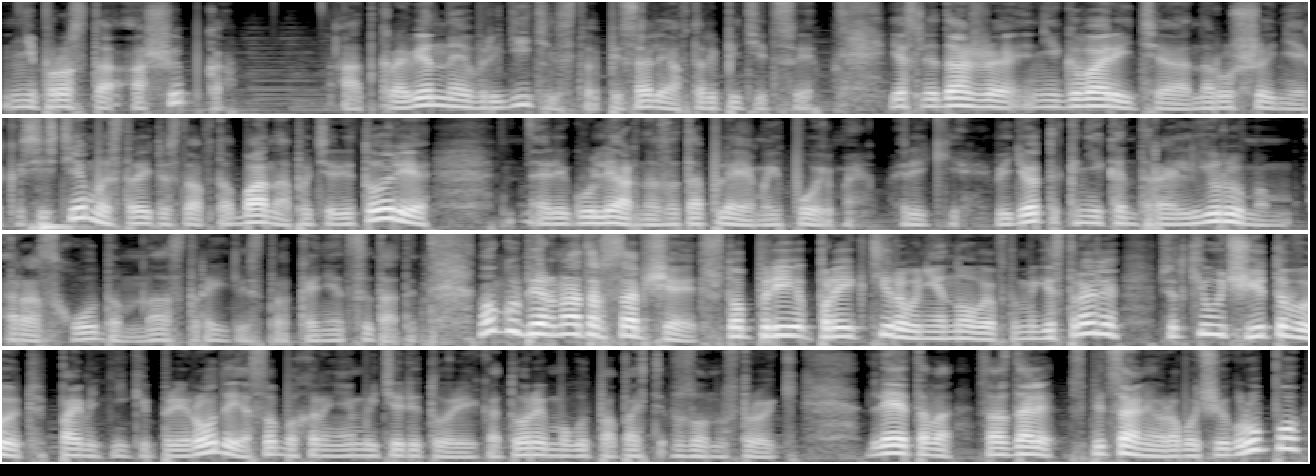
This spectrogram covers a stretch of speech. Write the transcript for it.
не просто ошибка, откровенное вредительство, писали авторы петиции. Если даже не говорить о нарушении экосистемы, строительство автобана по территории регулярно затопляемой поймы реки ведет к неконтролируемым расходам на строительство. Конец цитаты. Но губернатор сообщает, что при проектировании новой автомагистрали все-таки учитывают памятники природы и особо охраняемые территории, которые могут попасть в зону стройки. Для этого создали специальную рабочую группу,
